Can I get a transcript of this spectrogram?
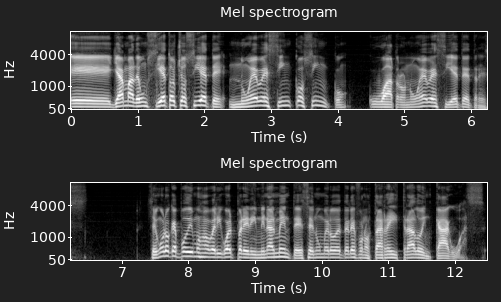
eh, llama de un 787-955-4973. Según lo que pudimos averiguar preliminarmente, ese número de teléfono está registrado en Caguas.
